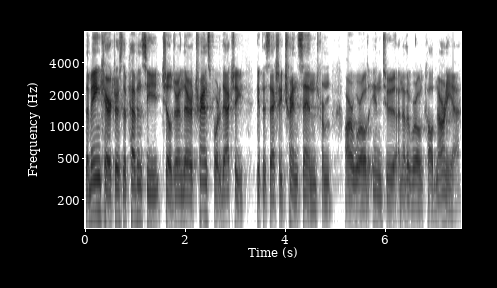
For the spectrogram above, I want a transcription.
the main characters, the Pevensie children, they're transported. They actually get this, actually transcend from our world into another world called Narnia.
